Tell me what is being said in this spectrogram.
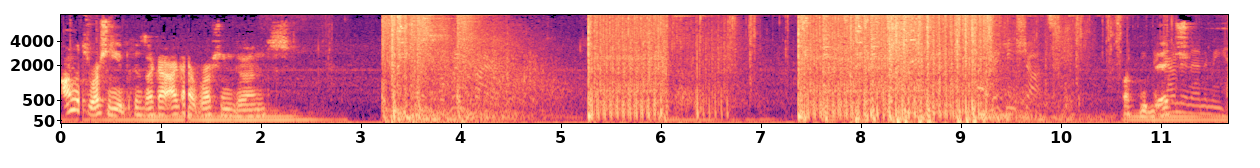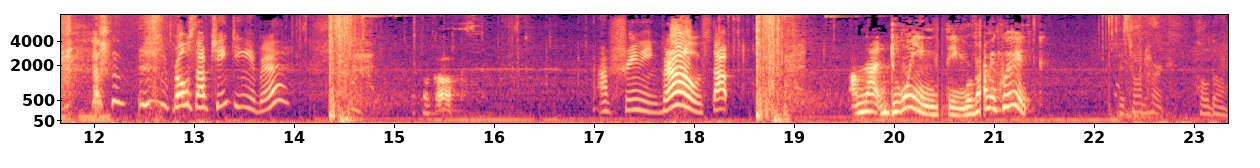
I'm just rushing you because I got I got rushing guns. taking shots. Fuck you, bitch. an enemy. Bro, stop changing it, bro. Fuck off. I'm streaming. Bro, stop. I'm not doing anything. Revive me quick. This won't hurt. Hold on.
